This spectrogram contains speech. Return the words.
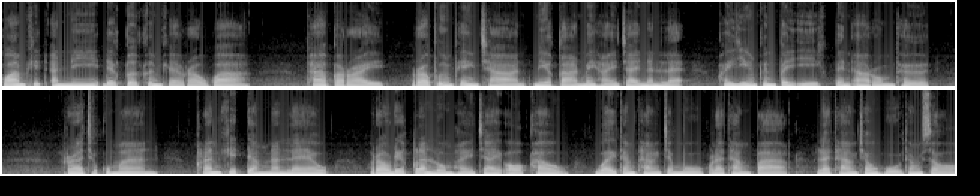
ความคิดอันนี้ได้เกิดขึ้นแก่เราว่า ถ้ากระไรเราพึงเพ่งฌานมีอาการไม่หายใจนั่นแหละ ให้ยิ่งขึ้นไปอีกเป็นอารมณ์เถิด ราชกุมาร ครั้นคิดดังนั้นแล้ว เราได้กลั้นลมหายใจออกเข้า ไว้ทั้งทางจมูกและทางปาก และทางช่องหูทั้งสอง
